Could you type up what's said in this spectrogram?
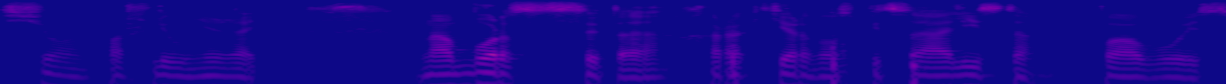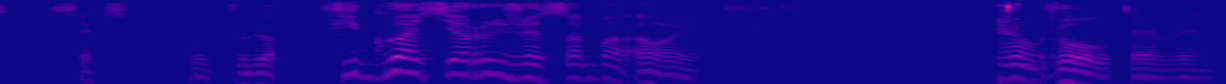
Все, пошли унижать. Набор с это характерного специалиста по voice секс. Ой, бля, фига себе рыжая собака. Ой, Желтый. желтая, блин.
